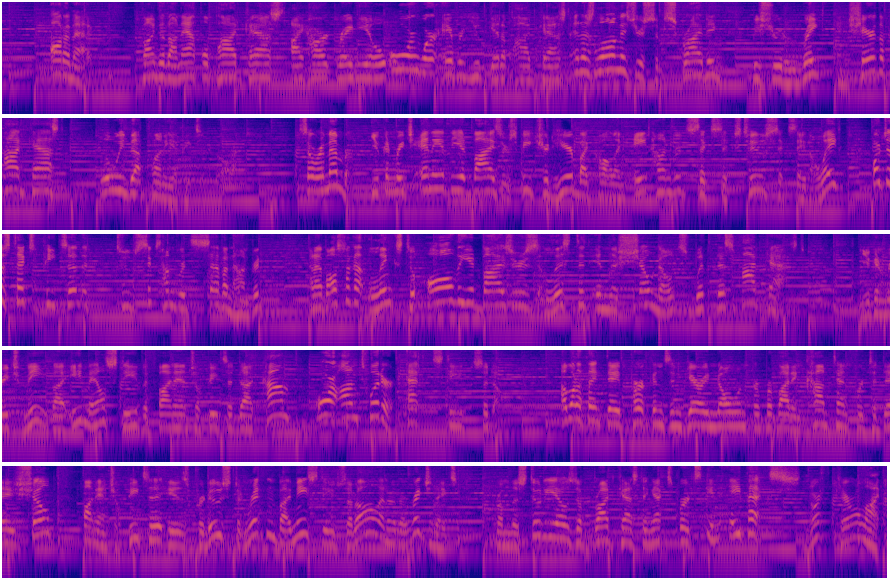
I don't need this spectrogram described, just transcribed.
automatically. Find it on Apple Podcasts, iHeartRadio, or wherever you get a podcast. And as long as you're subscribing, be sure to rate and share the podcast well, we've got plenty of pizza to go around. So remember, you can reach any of the advisors featured here by calling 800 662 6808 or just text pizza to 600 700. And I've also got links to all the advisors listed in the show notes with this podcast. You can reach me by email, steve at financialpizza.com, or on Twitter at Steve. I want to thank Dave Perkins and Gary Nolan for providing content for today's show. Financial Pizza is produced and written by me, Steve Siddall, and it originates from the studios of broadcasting experts in Apex, North Carolina.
